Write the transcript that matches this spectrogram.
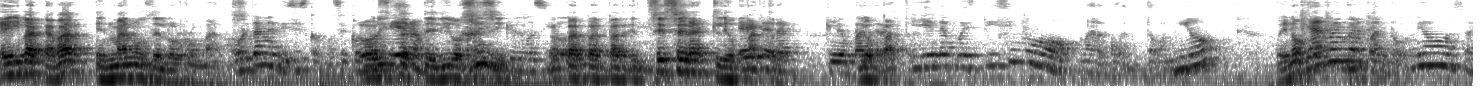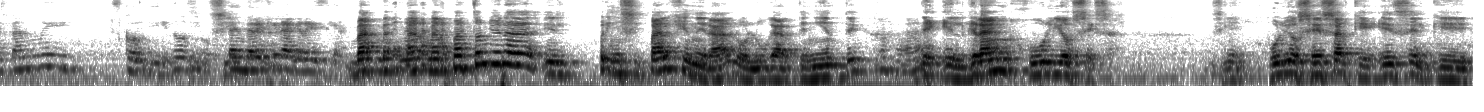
e iba a acabar en manos de los romanos. Ahorita me dices cómo se conocieron. Ahorita te digo, sí, sí. César era Cleopatra. era Cleopatra. Y el apuestísimo Marco Antonio. Bueno. Ya no hay Marco Antonio, o sea, están muy escondidos. Tendré que ir a Grecia. Marco Antonio era el principal general o lugarteniente de el gran Julio César. ¿sí? Julio César que es el que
